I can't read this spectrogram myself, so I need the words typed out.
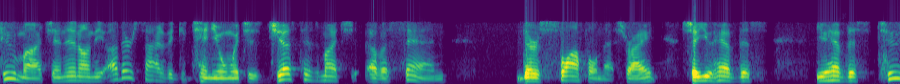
too much, and then on the other side of the continuum, which is just as much of a sin, there's slothfulness, right? So you have this you have this two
